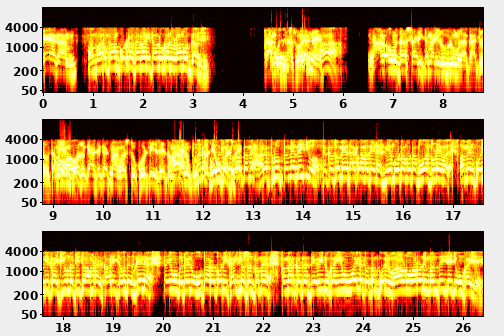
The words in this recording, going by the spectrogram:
કયા ગામ? મારું ગામ કોટડા સાંગાણી તાલુકાનું રામોદ ગામ છે. રામોદ ના છો એમ ને? હા. હાલો હું દસ તારીખ તમારી રૂબરૂ મુલાકાત લઉં. તમે એમ કહો છો કે આ જગતમાં વસ્તુ ખોટી છે તો મારે એનું પ્રૂફ તો દેવું proof પડે જો ભાઈ. તમે હારે પ્રૂફ તમે દઈ દો નકર જો મેં દાખલા વગાડ્યા મેં મોટા મોટા ભૂવા ધુણાવ્યા અમે કોઈ દી કાંઈ થયું નથી જો હમણાં કાળી ચૌદસ ગઈ ને તો હું બધાનો ઉતાર હતો નહીં ખાઈ ગયો છું ને તમે તમારે કદાચ દેવીનું કાંઈ એવું હોય ને તો તમે કોઈ વાળું વાળો ની મન દઈ જજો હું ખાઈ જાય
